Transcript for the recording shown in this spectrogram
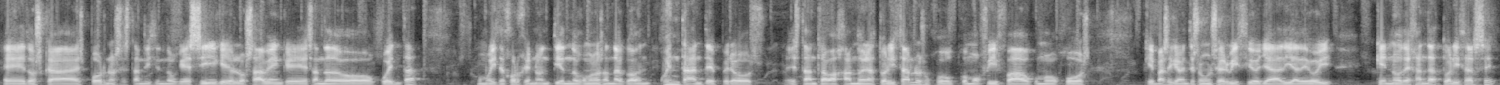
eh, 2K Sport nos están diciendo que sí, que ellos lo saben, que se han dado cuenta. Como dice Jorge, no entiendo cómo nos han dado cuenta antes, pero están trabajando en actualizarlo. Es un juego como FIFA o como juegos que básicamente son un servicio ya a día de hoy que no dejan de actualizarse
